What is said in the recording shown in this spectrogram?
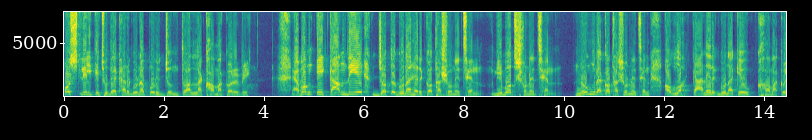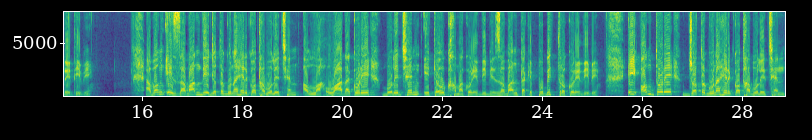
অশ্লীল কিছু দেখার গোনা পর্যন্ত আল্লাহ ক্ষমা করবে। এবং এই কান দিয়ে যত গুনাহের কথা শুনেছেন, গিবত শুনেছেন, নোংরা কথা শুনেছেন, আল্লাহ কানের গুনাকেও ক্ষমা করে দিবে। এবং এই জবান দিয়ে যত গুনাহের কথা বলেছেন, আল্লাহ ওয়াদা করে বলেছেন, এটাও ক্ষমা করে দিবে, জবানটাকে পবিত্র করে দিবে। এই অন্তরে যত গুনাহের কথা বলেছেন,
